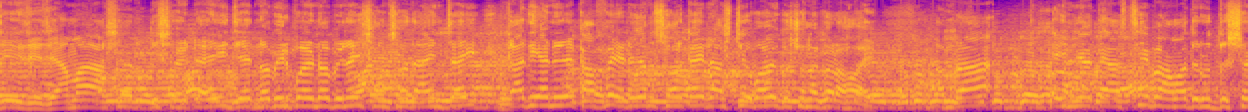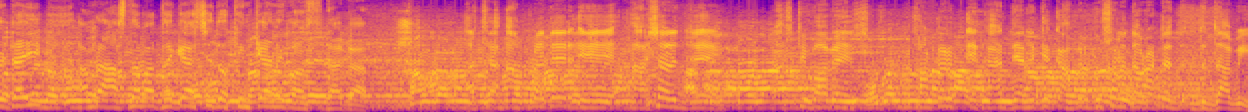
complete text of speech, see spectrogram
জি জি জি, আমার আসার উদ্দেশ্য এটাই যে নবীর পরে নবী নেই সংসদ আইন চাই। কাদিয়ানিরা কাফের, এটা যেন সরকারি রাষ্ট্রীয়ভাবে ঘোষণা করা হয়। আমরা এই নিয়তে আসছি এবং আমাদের উদ্দেশ্য এটাই। আমরা আসনাবাদ থেকে আসছি, দক্ষিণ কেরানীগঞ্জ ঢাকা। আচ্ছা আপনাদের আসার যে রাষ্ট্রীয়ভাবে সরকার কাদিয়ানিকে কাপের ঘোষণা দেওয়ার একটা দাবি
